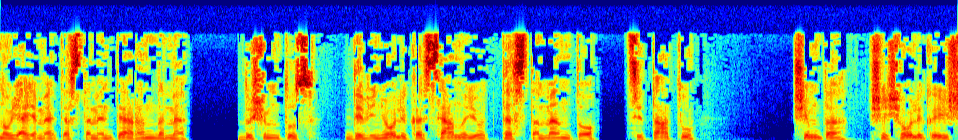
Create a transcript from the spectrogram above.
Naujajame testamente randame 219 Senojo testamento citatų, 116 iš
